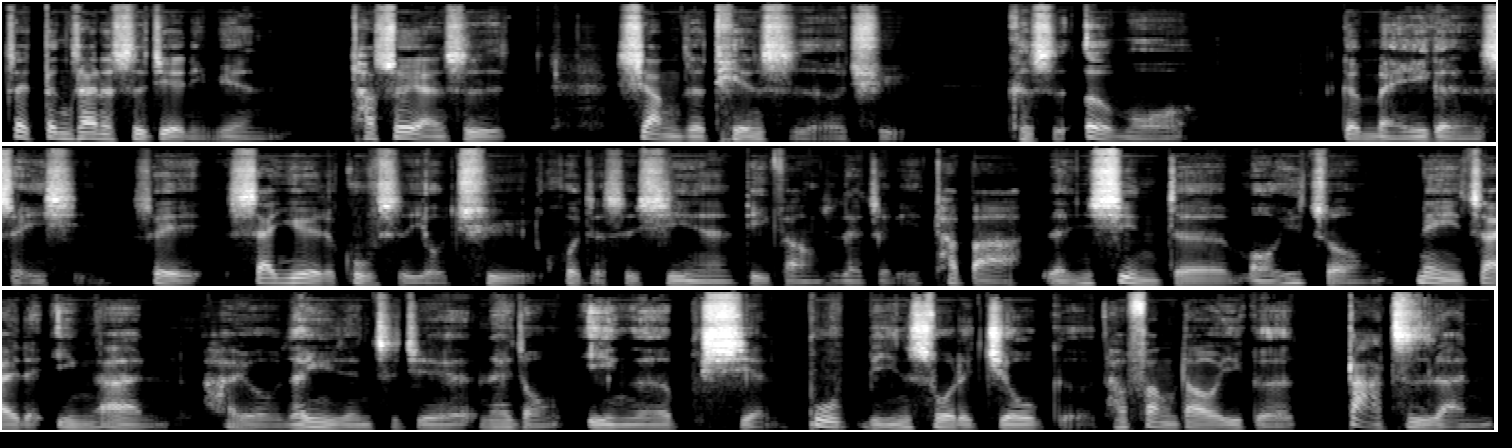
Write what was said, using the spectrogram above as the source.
在登山的世界里面，它虽然是向着天使而去，可是恶魔。跟每一个人随行，所以三月的故事有趣或者是吸引人的地方就在这里。他把人性的某一种内在的阴暗，还有人与人之间那种隐而不显、不明说的纠葛，他放到一个大自然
